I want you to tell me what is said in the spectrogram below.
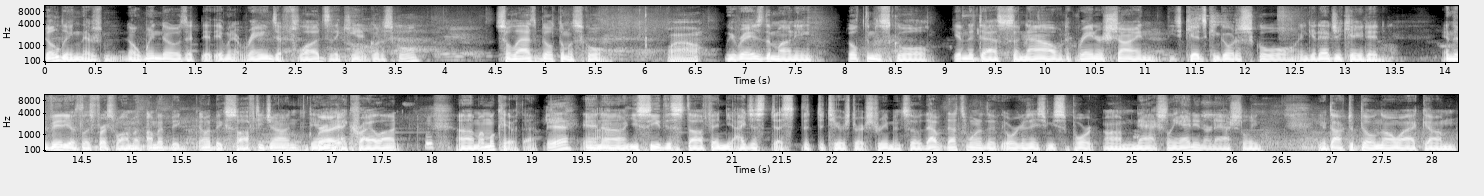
building. There's no windows. It, it, when it rains, it floods. They can't go to school. So Laz built them a school. Wow. We raised the money, built them the school, give them the desks. So now, rain or shine, these kids can go to school and get educated. In the videos, let's first of all, I'm a, I'm a big I'm a big softy, John. Dani. Right. I cry a lot. Um, I'm okay with that. Yeah. And uh, you see this stuff, and I just, just the, the tears start streaming. So that that's one of the organizations we support um, nationally and internationally. You know, Dr. Bill Novick. Um,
